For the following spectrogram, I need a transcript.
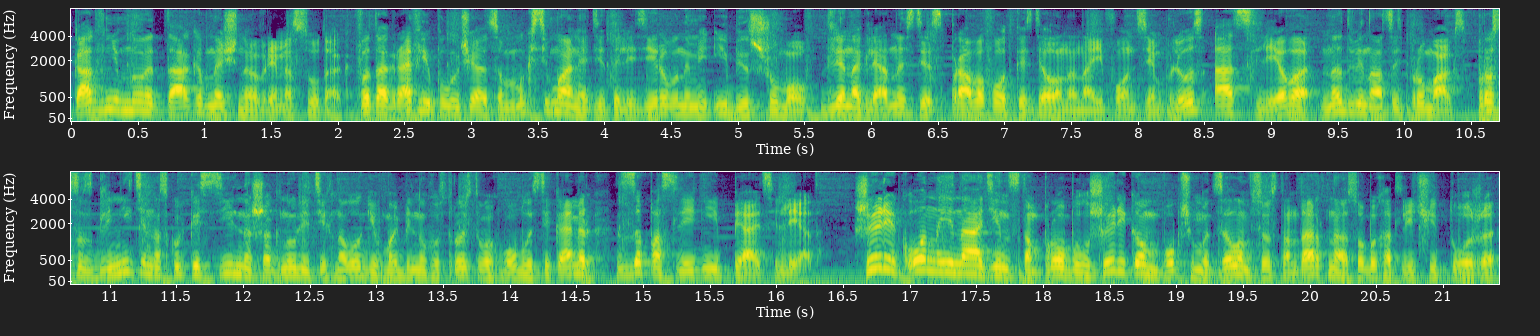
как в дневное, так и в ночное время суток. Фотографии получаются максимально максимально детализированными и без шумов. Для наглядности справа фотка сделана на iPhone 7 Plus, а слева на 12 Pro Max. Просто взгляните, насколько сильно шагнули технологии в мобильных устройствах в области камер за последние 5 лет. Ширик он и на 11 Pro был шириком, в общем и целом все стандартно, особых отличий тоже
